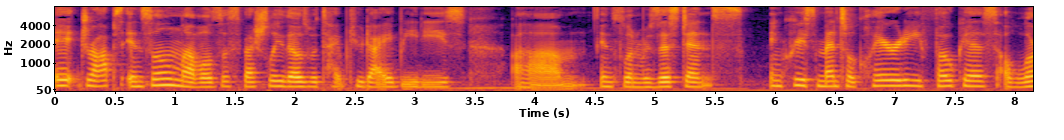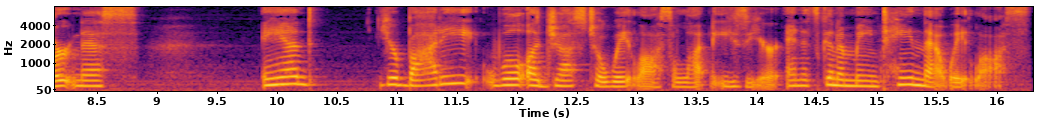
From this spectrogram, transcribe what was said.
It drops insulin levels, especially those with type 2 diabetes, um, insulin resistance, increased mental clarity, focus, alertness, and your body will adjust to weight loss a lot easier and it's going to maintain that weight loss.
